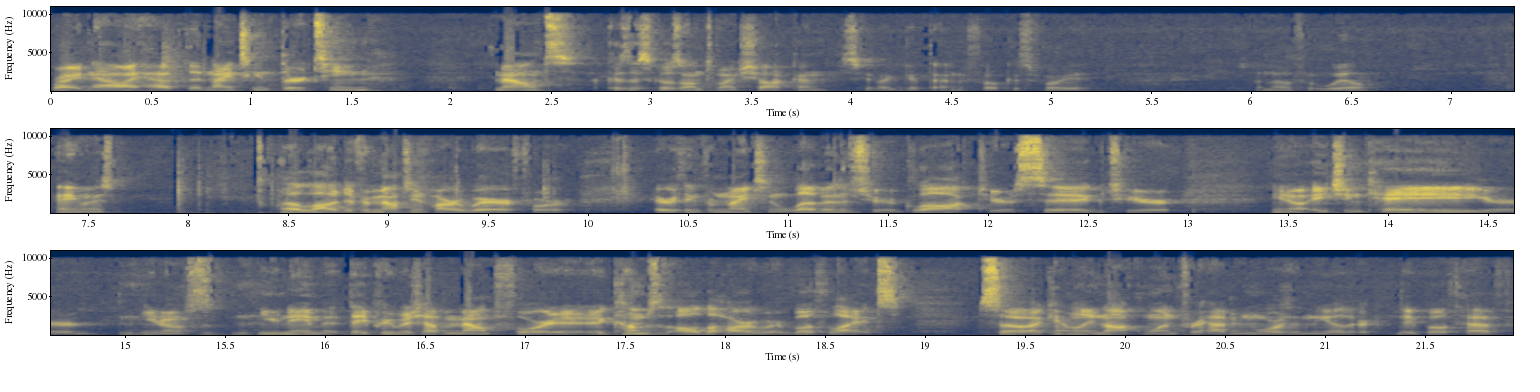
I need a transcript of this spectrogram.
right now I have the 1913 mount because this goes onto my shotgun. See if I can get that in focus for you. I don't know if it will. Anyways, a lot of different mounting hardware for everything from 1911s to your Glock to your SIG to your you know H and K or you know you name it. They pretty much have a mount for it. It comes with all the hardware, both lights. So I can't really knock one for having more than the other. They both have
